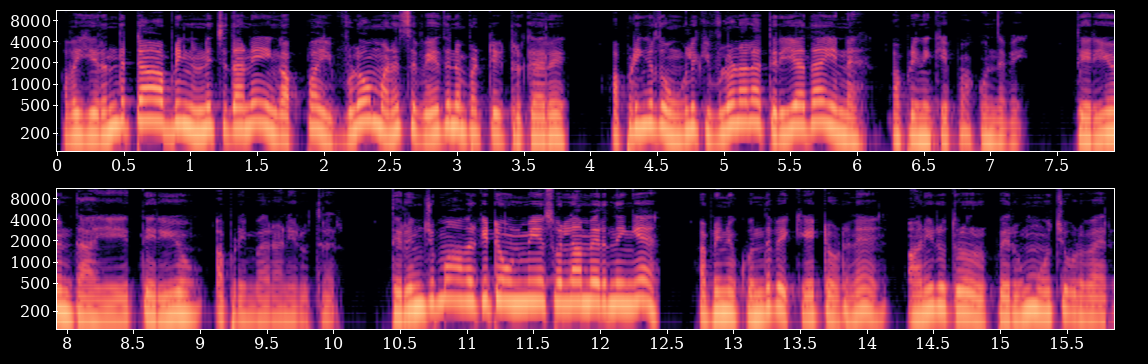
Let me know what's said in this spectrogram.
அவ இறந்துட்டா அப்படின்னு நினைச்சுதானே எங்க அப்பா இவ்வளோ மனசு வேதனை பண்ணிட்டு இருக்காரு? அப்படிங்கறது உங்களுக்கு இவ்வளோ நாளா தெரியாதா என்ன? அப்படின்னு கேட்பா குந்தவை. தெரியும் தாயே தெரியும் அப்படிம்பாரு அனிருத்ரர் தெரிஞ்சுமா அவர்கிட்ட உண்மையை சொல்லாம இருந்தீங்க? அப்படின்னு குந்தவை கேட்ட உடனே அனிருத்ரர் ஒரு பெரும் மூச்சு விடுவார்.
